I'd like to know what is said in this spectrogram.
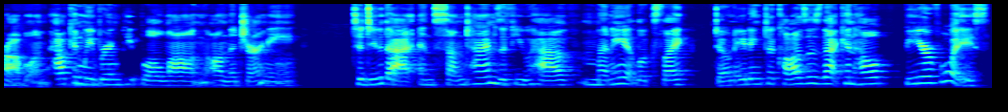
problem. How can we mm-hmm. bring people along on the journey to do that? And sometimes, if you have money, it looks like donating to causes that can help be your voice.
